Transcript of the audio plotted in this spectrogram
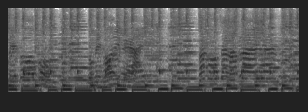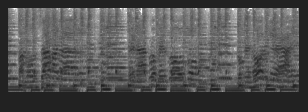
Lo mejor que hay. Vamos a la playa, vamos a bailar, ven a comer coco, lo mejor que hay.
